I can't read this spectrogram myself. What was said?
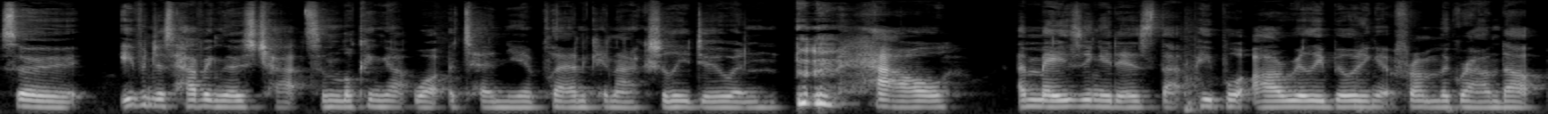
so even just having those chats and looking at what a 10 year plan can actually do and how amazing it is that people are really building it from the ground up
